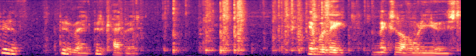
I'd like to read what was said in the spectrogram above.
bit of bit of red, bit of cad red. In with the mix that I've already used.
